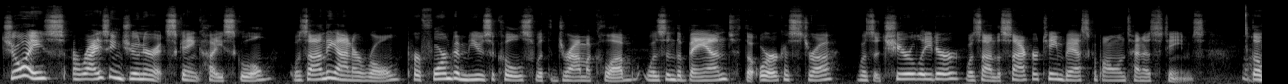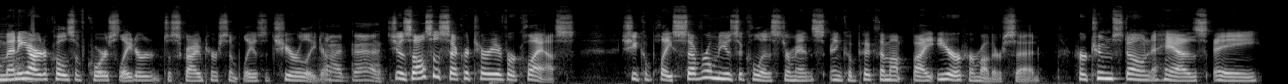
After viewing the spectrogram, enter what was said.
Joyce, a rising junior at Skank High School, was on the honor roll, performed in musicals with the drama club, was in the band, the orchestra, was a cheerleader, was on the soccer team, basketball, and tennis teams. Though many articles, of course, later described her simply as a cheerleader. I bet. She was also secretary of her class. She could play several musical instruments and could pick them up by ear, her mother said. Her tombstone has a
